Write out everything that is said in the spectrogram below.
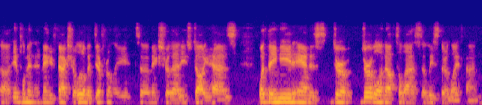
uh, implement and manufacture a little bit differently to make sure that each dog has what they need and is dur- durable enough to last at least their lifetime.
